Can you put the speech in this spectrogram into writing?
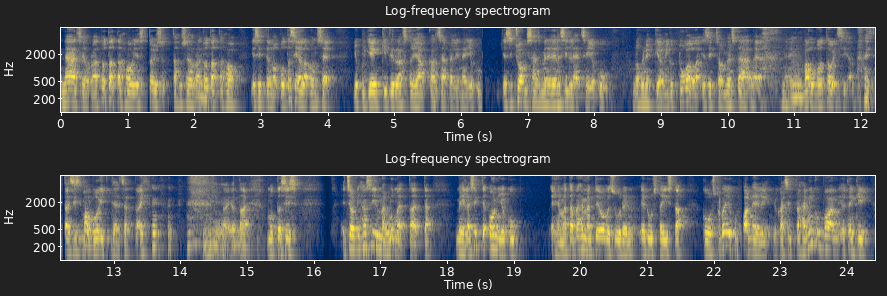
nämä seuraa tota tahoa ja sitten taho seuraa mm. tota tahoa. Ja sitten lopulta siellä on se joku jenkkivirasto ja kansainvälinen joku. Ja sitten Suomessahan se menee vielä silleen, että se joku nohynikki on niinku tuolla ja sitten se on myös täällä ja ne mm. valvoo toisiaan. Tai, tai siis valvoo itteensä tai, tai jotain. Mutta siis, että se on ihan silmän lumetta, että meillä sitten on joku enemmän tai vähemmän teollisuuden edustajista koostuva joku paneeli, joka sitten vähän niin kuin vaan jotenkin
